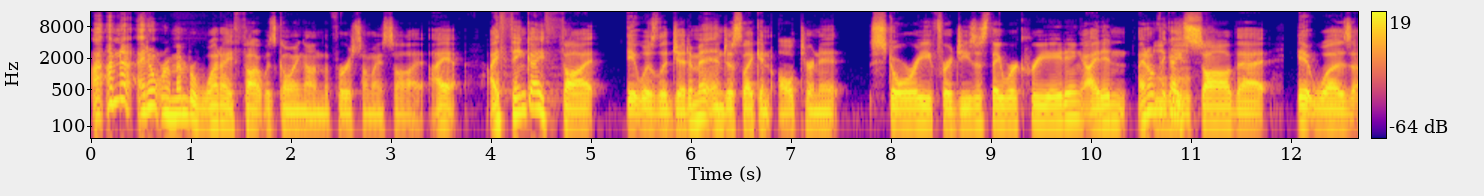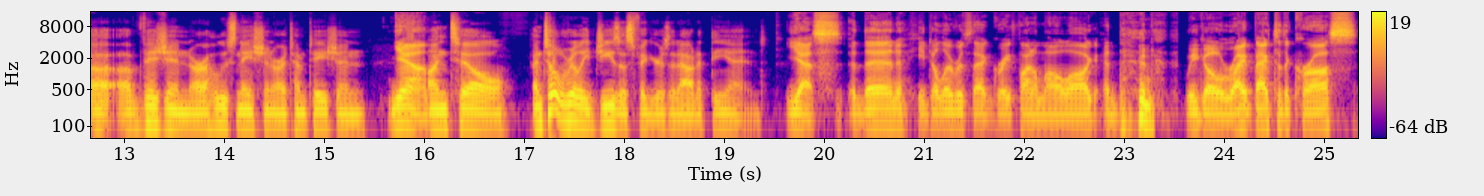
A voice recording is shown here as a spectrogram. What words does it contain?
I, I'm not. I don't remember what I thought was going on the first time I saw it. I I think I thought it was legitimate and just like an alternate story for Jesus they were creating. I didn't. I don't mm-hmm. think I mm-hmm. saw that it was a, a vision or a hallucination or a temptation. Yeah, until until really Jesus figures it out at the end. Yes. And then he delivers that great final monologue, and then we go right back to the cross.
